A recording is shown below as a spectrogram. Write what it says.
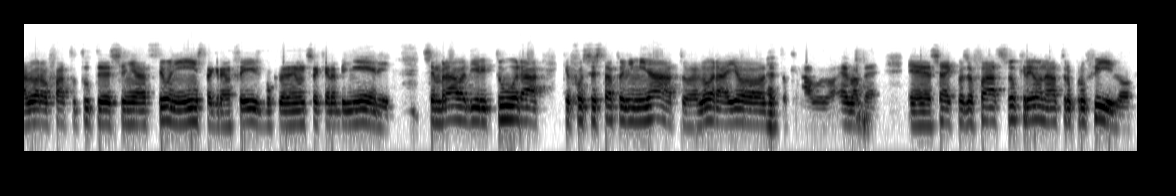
allora ho fatto tutte le segnalazioni Instagram, Facebook, la denuncia ai carabinieri, sembrava addirittura che fosse stato eliminato. Allora io ho eh. detto, cavolo, e eh, vabbè, eh, sai cosa faccio? Creo un altro profilo.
